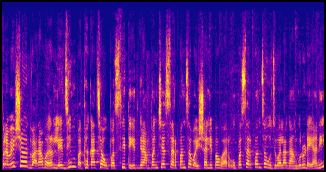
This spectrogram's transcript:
प्रवेशद्वारावर लेझिम पथकाच्या उपस्थितीत ग्रामपंचायत सरपंच वैशाली पवार उपसरपंच उज्ज्वला गांगुर्डे आणि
